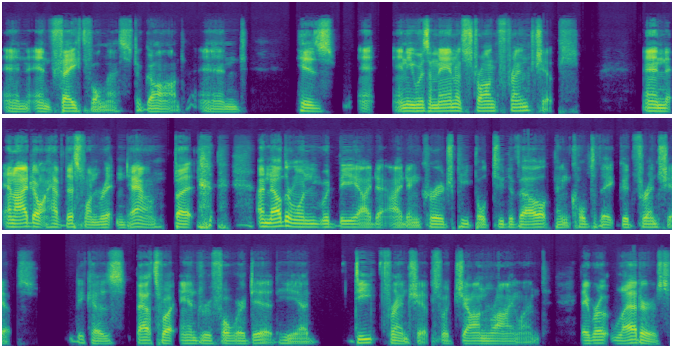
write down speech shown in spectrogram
and and faithfulness to god and his and he was a man of strong friendships. And and I don't have this one written down, but another one would be I'd I'd encourage people to develop and cultivate good friendships because that's what Andrew Fuller did. He had deep friendships with John Ryland. They wrote letters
